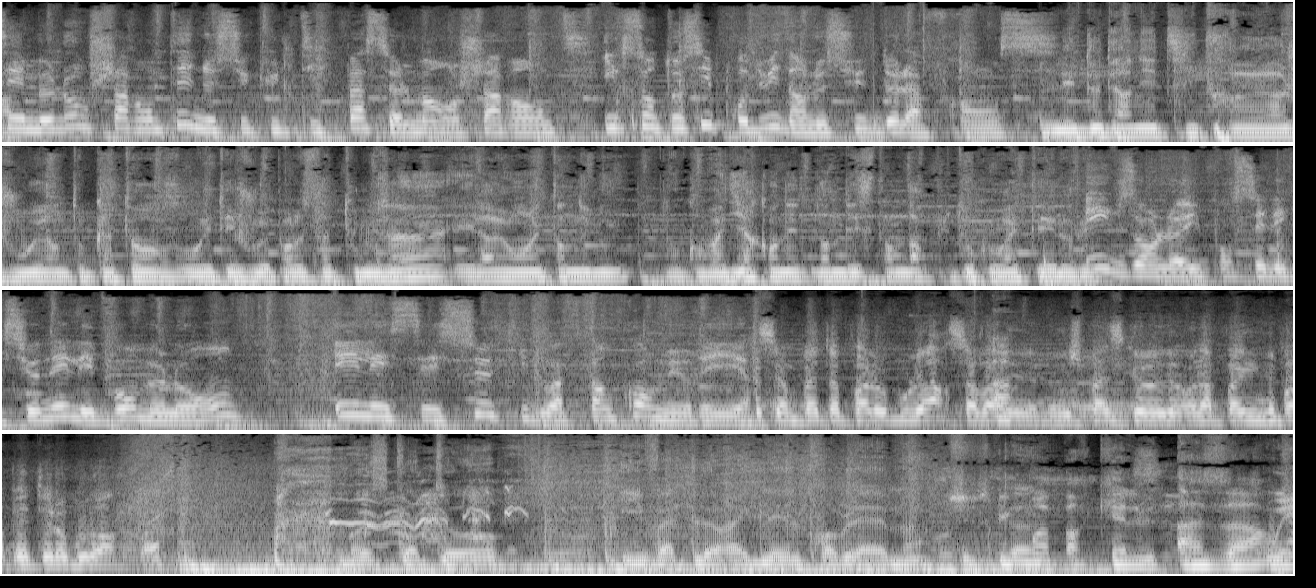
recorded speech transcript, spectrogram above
Ces melons charentais ne se cultivent pas seulement en Charente. Ils sont aussi produits dans le sud de la France. Les deux derniers titres à jouer en top 14 ont été joués par le Stade toulousain et là on est en demi. Donc on va dire qu'on est dans des standards plutôt corrects et Et élevés. ils ont l'œil pour sélectionner les bons melons et laisser ceux qui doivent encore mûrir. Si on pète pas le boulard, ça va aller. Mais je pense qu'on n'a pas un groupe à péter le boulard. quoi. Moscato, il va te le régler le problème. Explique-moi par quel hasard Oui,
